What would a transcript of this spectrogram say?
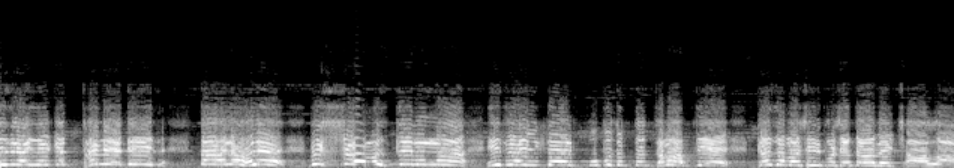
ইসরায়েলকে থামিয়ে দিন। তা না হলে বিশ্ব মুসলিম ইসরায়েলদের উপযুক্ত জবাব দিয়ে গাজাবাসীর বসে দেওয়া হবে ইনশাআল্লাহ।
